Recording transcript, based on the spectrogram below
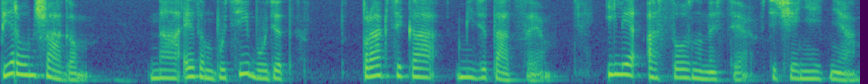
первым шагом на этом пути будет практика медитации или осознанности в течение дня.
